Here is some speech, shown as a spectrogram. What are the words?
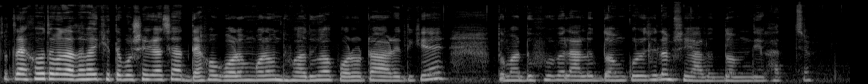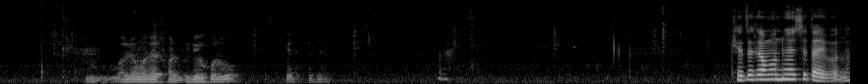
তো দেখো তোমার দাদাভাই খেতে বসে গেছে আর দেখো গরম গরম ধোয়া ধোয়া পরোটা আর এদিকে তোমার দুপুরবেলা আলুর দম করেছিলাম সেই আলুর দম দিয়ে খাচ্ছে। বলে আমাদের শর্ট ভিডিও করব খেতে খেতে। খেতে কেমন হয়েছে তাই বলো।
